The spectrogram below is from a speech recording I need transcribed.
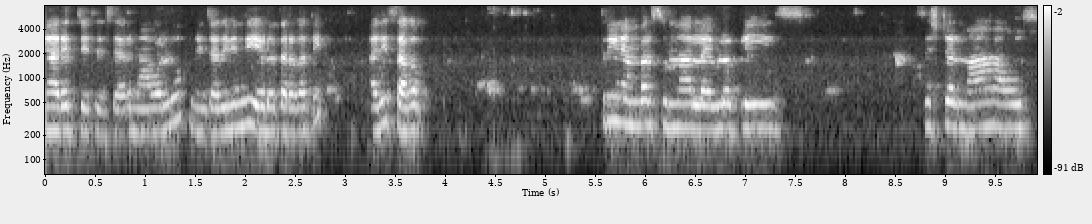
మ్యారేజ్ చేసేసారు మా వాళ్ళు. నేను చదివింది ఏడో తరగతి. అది సగం. త్రీ నెంబర్స్ ఉన్నారు లైవ్లో ప్లీజ్ సిస్టర్ మా హౌస్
